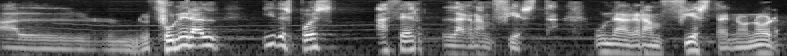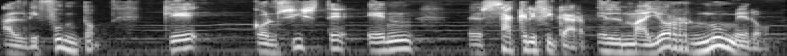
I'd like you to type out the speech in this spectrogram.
al funeral y después hacer la gran fiesta, una gran fiesta en honor al difunto que consiste en sacrificar el mayor número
